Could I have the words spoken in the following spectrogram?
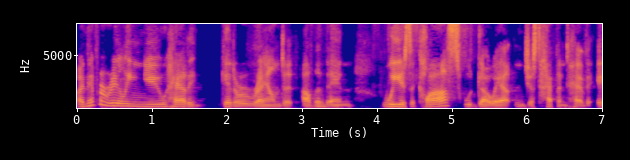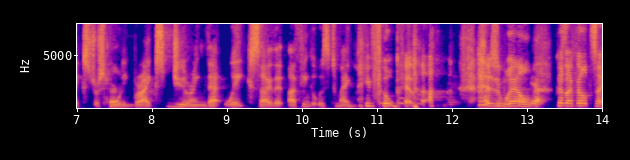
I never really knew how to get around it other mm-hmm. than we as a class would go out and just happen to have extra sporting breaks during that week so that I think it was to make me feel better as well because yeah. I felt so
